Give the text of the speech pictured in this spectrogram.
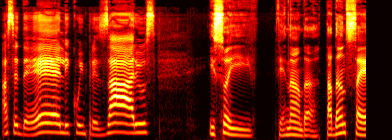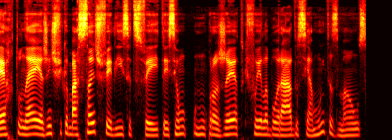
a CDL, com empresários. Isso aí, Fernanda, tá dando certo, né? E a gente fica bastante feliz, satisfeita. Esse é um, um projeto que foi elaborado assim, a muitas mãos,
